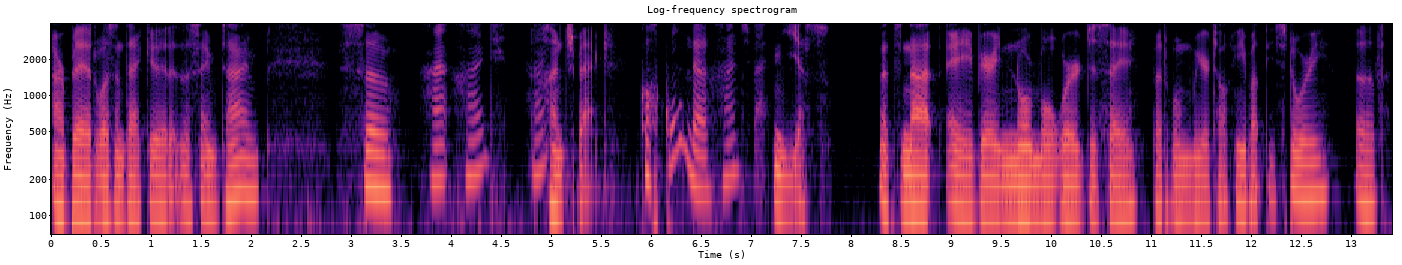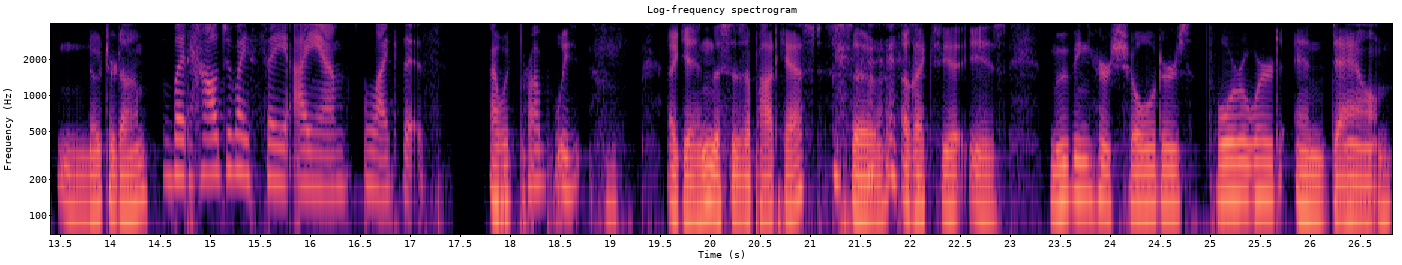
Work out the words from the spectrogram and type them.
our bed wasn't that good at the same time so, hunch, hunch, hunchback. Corcunda, hunchback. Yes. That's not a very normal word to say, but when we are talking about the story of Notre Dame. But how do I say I am like this? I would probably, again, this is a podcast, so Alexia is moving her shoulders forward and down.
